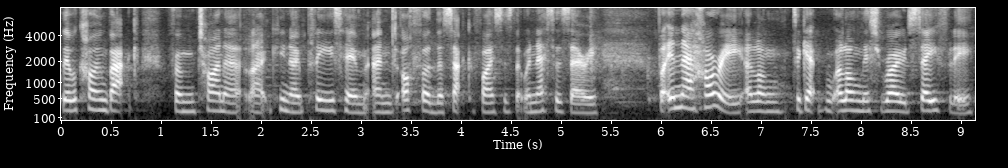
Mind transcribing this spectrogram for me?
they were coming back from trying to, like, you know, please Him and offer the sacrifices that were necessary. But in their hurry along to get along this road safely,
